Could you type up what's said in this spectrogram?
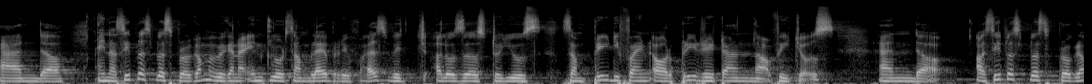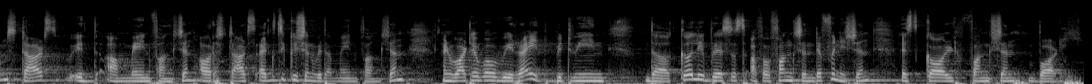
and uh, in a C++ program we're going to include some library files which allows us to use some predefined or pre-written uh, features. And uh, a C++ program starts with a main function or starts execution with a main function and whatever we write between the curly braces of a function definition is called function body.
